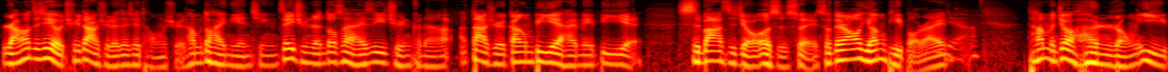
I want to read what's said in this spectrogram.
然后这些有去大学的这些同学，他们都还年轻，这一群人都是还是一群可能大学刚毕业还没毕业，十八、十九、二十岁，so they're all young people, right? Yeah. 他们就很容易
